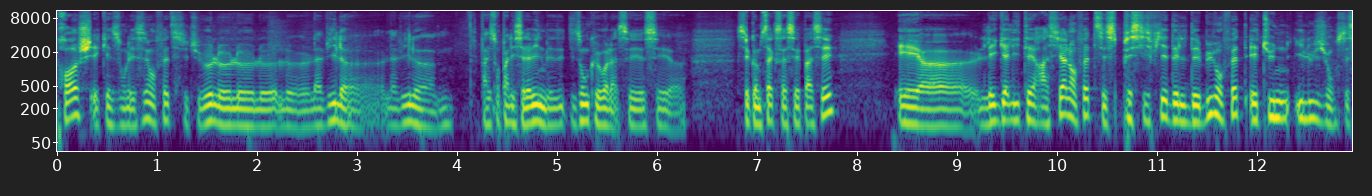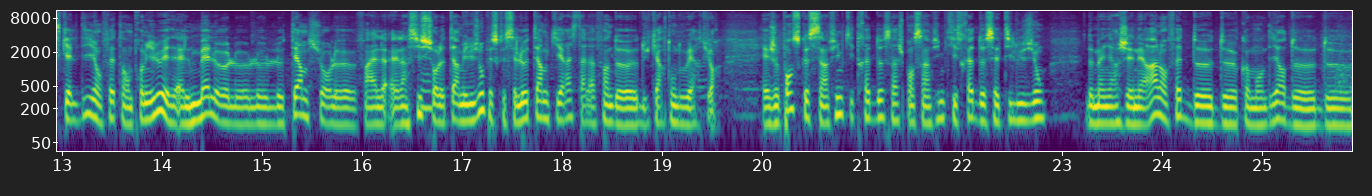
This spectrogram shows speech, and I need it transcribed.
proches et qu'elles ont laissé en fait, si tu veux, le, le, la ville, euh, la ville. Euh, enfin, ils n'ont pas laissé la ville, mais disons que voilà, c'est c'est euh, comme ça que ça s'est passé. Et l'égalité raciale, en fait, c'est spécifié dès le début, en fait, est une illusion. C'est ce qu'elle dit, en fait, en premier lieu. Elle met le, le, terme sur le. Enfin, elle, insiste sur le terme illusion, puisque c'est le terme qui reste à la fin de, du carton d'ouverture. Et je pense que c'est un film qui traite de ça. Je pense que c'est un film qui traite de cette illusion, de manière générale, en fait, de. de comment dire De. de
